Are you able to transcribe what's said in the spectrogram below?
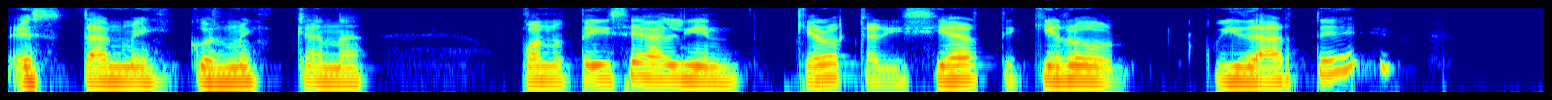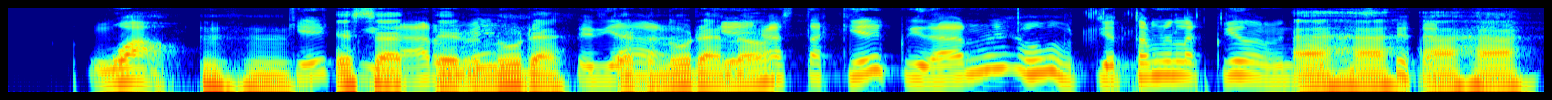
está en México, es mexicana. Cuando te dice alguien, quiero acariciarte, quiero cuidarte. Wow. Ujú. ¿Quiere Esa cuidarme? ternura, ternura, ¿quiere- ¿no? Hasta quiere cuidarme. Oh, yo también la cuido. Ajá, ajá,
